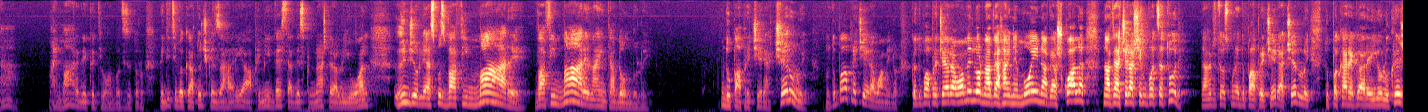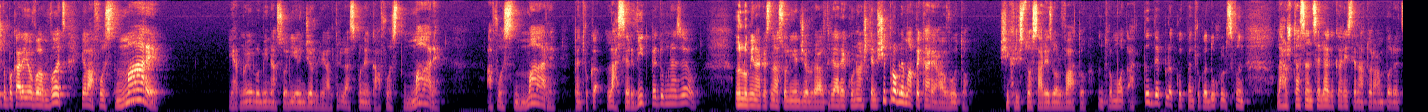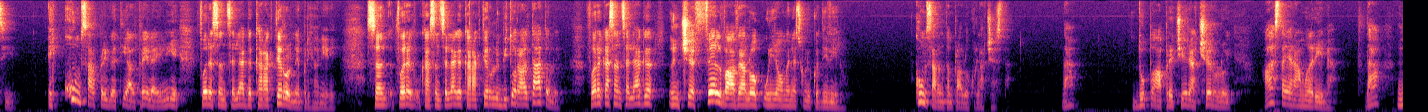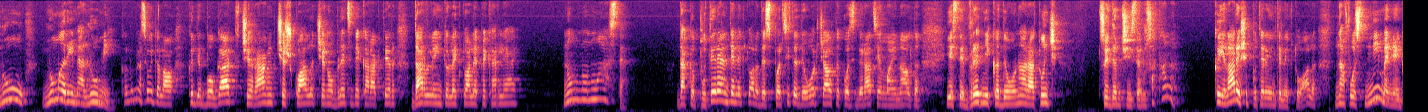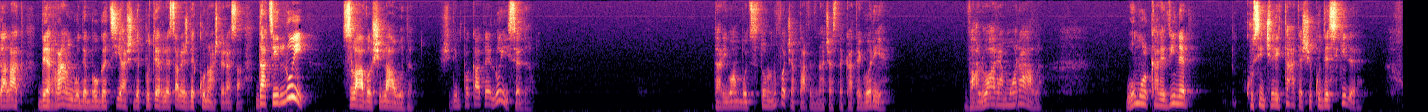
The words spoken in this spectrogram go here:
Da mai mare decât Ioan Botezătorul. Gândiți-vă că atunci când Zaharia a primit vestea despre nașterea lui Ioan, îngerul i-a spus, va fi mare, va fi mare înaintea Domnului. După aprecierea cerului, nu după aprecierea oamenilor. Că după aprecierea oamenilor n-avea haine moi, n-avea școală, n-avea aceleași învățături. Dar Hristos spune după aprecierea cerului, după care, care eu lucrez, după care eu vă învăț, el a fost mare. Iar noi în lumina soliei îngerului al treilea spunem că a fost mare. A fost mare pentru că l-a servit pe Dumnezeu. În lumina creștină a solii îngerului al treia recunoaștem și problema pe care a avut-o. Și Hristos a rezolvat-o într-un mod atât de plăcut pentru că Duhul Sfânt l-a ajutat să înțeleagă care este natura împărăției. E cum s-ar pregăti al treilea Elie fără să înțeleagă caracterul neprihănirii, să, fără ca să înțeleagă caracterul iubitor al Tatălui, fără ca să înțeleagă în ce fel va avea loc unirea omenescului cu Divinul. Cum s-ar întâmpla lucrul acesta? Da? După aprecierea cerului. Asta era mărimea. Da? Nu, nu mărimea lumii, că lumea se uită la cât de bogat, ce rang, ce școală, ce noblețe de caracter, darurile intelectuale pe care le ai. Nu, nu, nu astea. Dacă puterea intelectuală despărțită de orice altă considerație mai înaltă este vrednică de onoare, atunci să-i dăm cinstea lui satana. Că el are și putere intelectuală, n-a fost nimeni egalat de rangul, de bogăția și de puterile sale și de cunoașterea sa. Dați-i lui slavă și laudă. Și din păcate lui se dă. Dar Ioan Botezătorul nu făcea parte din această categorie. Valoarea morală. Omul care vine cu sinceritate și cu deschidere.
